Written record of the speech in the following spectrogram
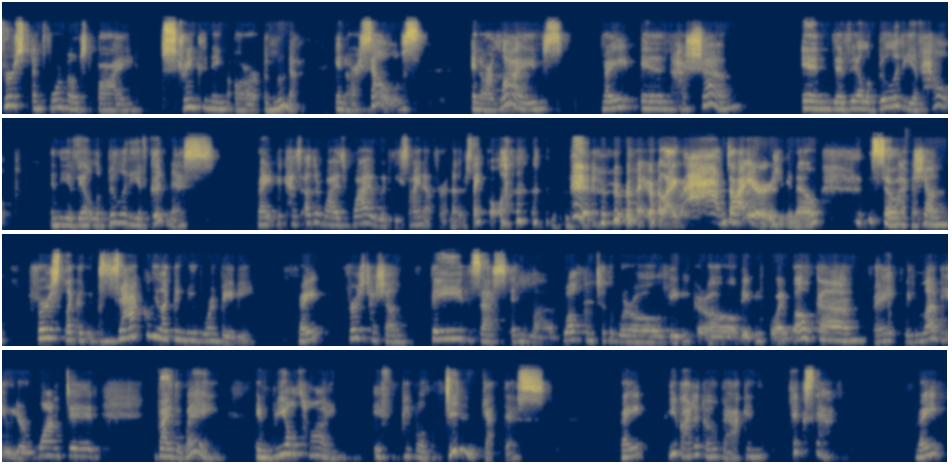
first and foremost by strengthening our emunah in ourselves, in our lives, right? In Hashem, in the availability of help, in the availability of goodness, right? Because otherwise, why would we sign up for another cycle? right? We're like, ah, I'm tired, you know? So Hashem, first, like exactly like a newborn baby, right? First, Hashem bathes us in love. Welcome to the world, baby girl, baby boy, welcome, right? We love you, you're wanted. By the way, in real time, if people didn't get this, right, you got to go back and fix that, right?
